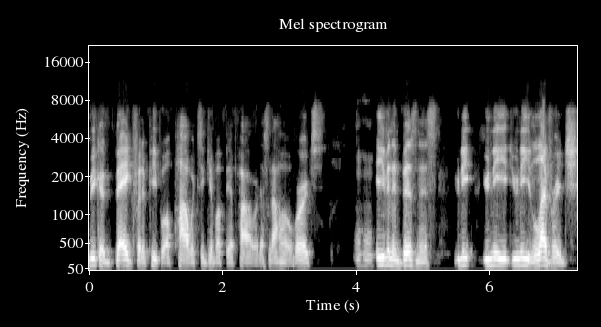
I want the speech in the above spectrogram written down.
we could beg for the people of power to give up their power. That's not how it works. Mhm. even in business you need you need you need leverage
